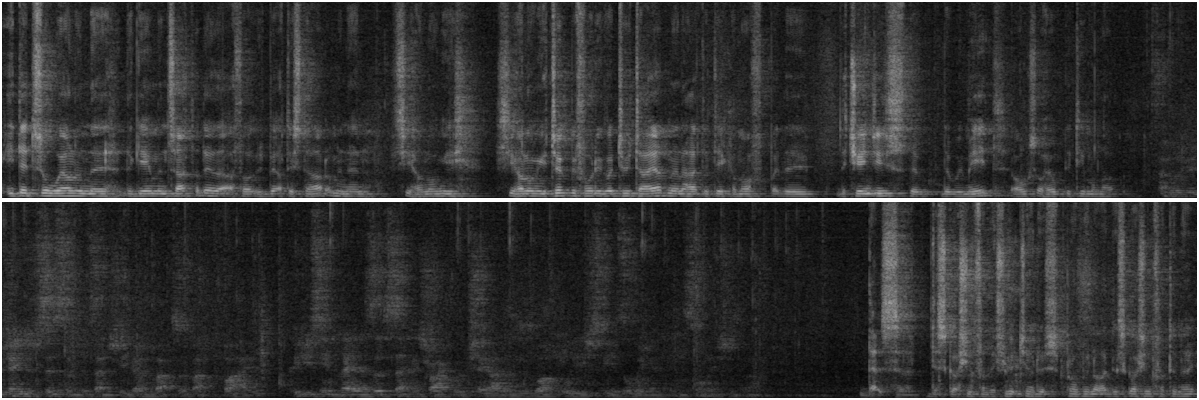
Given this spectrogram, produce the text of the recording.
he did so well in the, the game on Saturday that I thought it was better to start him and then see how long he see how long he took before he got too tired and then I had to take him off. But the, the changes that, that we made also helped the team a lot. And with your change of system potentially going back to a back five, could you see him playing as a second striker with Che Adams as well, or would you just see as a wing in installation tonight? That's a discussion for the future. It's probably not a discussion for tonight.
